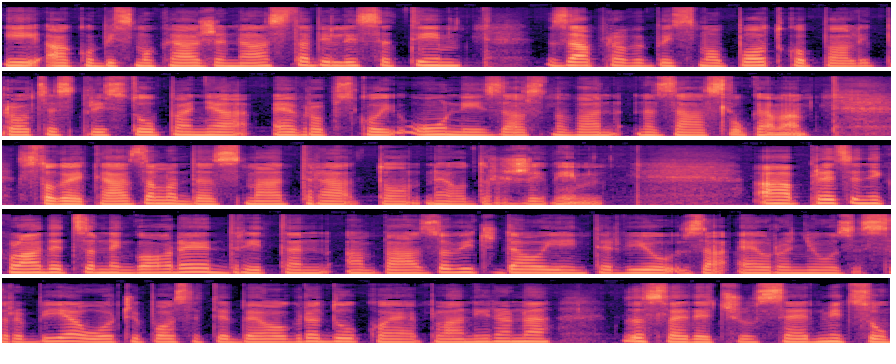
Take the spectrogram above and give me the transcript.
i ako bismo, kaže, nastavili sa tim, zapravo bismo potkopali proces pristupanja Evropskoj uniji zasnovan na zaslugama. Stoga je kazala da smatra to neodrživim. A predsjednik vlade Crne Gore, Dritan Abazović, dao je intervju za Euronews Srbija u oči posete Beogradu koja je planirana za sljedeću sedmicu.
